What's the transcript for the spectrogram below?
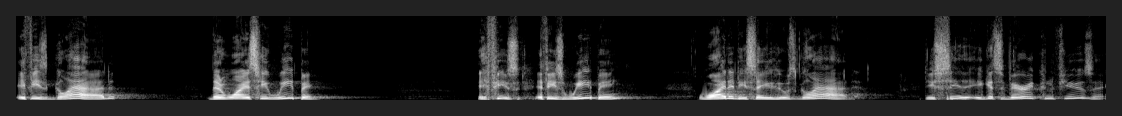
if he's glad, then why is he weeping? If he's, if he's weeping, why did he say he was glad? Do you see? It gets very confusing.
